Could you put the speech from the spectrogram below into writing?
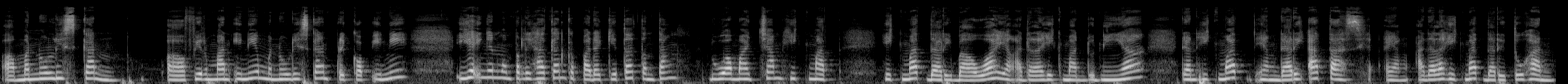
uh, menuliskan uh, firman ini, menuliskan perikop ini, ia ingin memperlihatkan kepada kita tentang dua macam hikmat hikmat dari bawah yang adalah hikmat dunia dan hikmat yang dari atas yang adalah hikmat dari Tuhan.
